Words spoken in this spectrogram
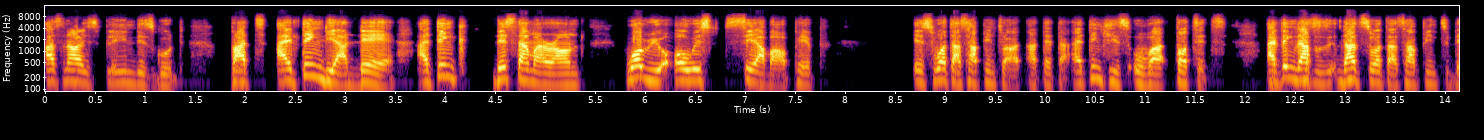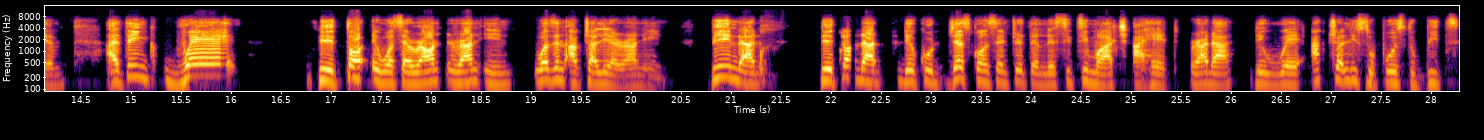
Arsenal is playing this good. But I think they are there. I think this time around, what we always say about Pep is what has happened to Arteta. I think he's overthought it. I think that's that's what has happened to them. I think where they thought it was a run run in wasn't actually a run in, being that they thought that they could just concentrate on the City match ahead. Rather, they were actually supposed to beat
